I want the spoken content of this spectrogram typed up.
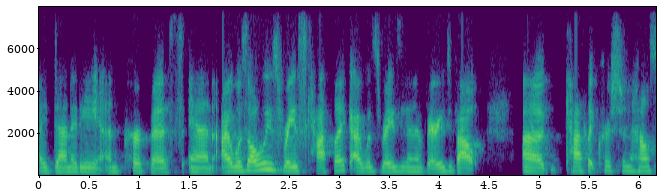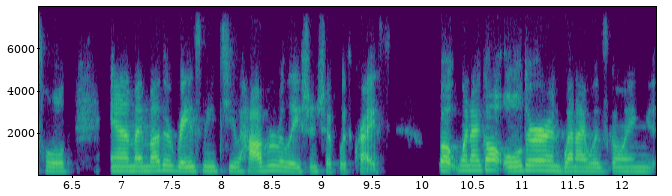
identity and purpose. And I was always raised Catholic. I was raised in a very devout uh, Catholic Christian household. And my mother raised me to have a relationship with Christ. But when I got older and when I was going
